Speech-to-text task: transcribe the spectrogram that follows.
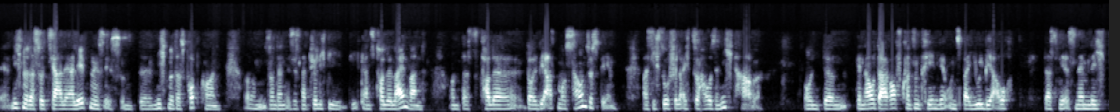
äh, nicht nur das soziale Erlebnis ist und äh, nicht nur das Popcorn, ähm, sondern es ist natürlich die, die ganz tolle Leinwand und das tolle Dolby Atmos Soundsystem, was ich so vielleicht zu Hause nicht habe. Und ähm, genau darauf konzentrieren wir uns bei Julbi auch, dass wir es nämlich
